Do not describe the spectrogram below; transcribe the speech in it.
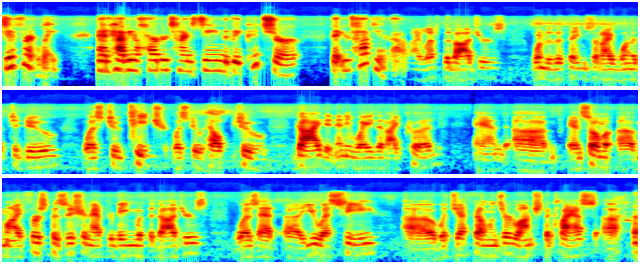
differently and having a harder time seeing the big picture that you're talking about? I left the Dodgers. One of the things that I wanted to do was to teach, was to help to guide in any way that I could. And uh, and so uh, my first position after being with the Dodgers was at uh, USC uh, with Jeff Fellenzer, launched the class uh,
